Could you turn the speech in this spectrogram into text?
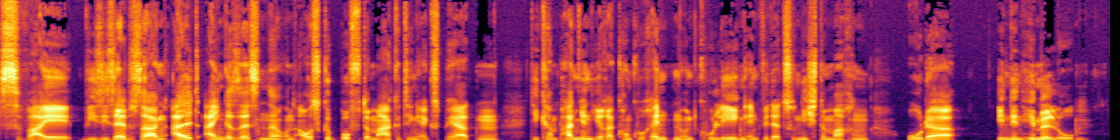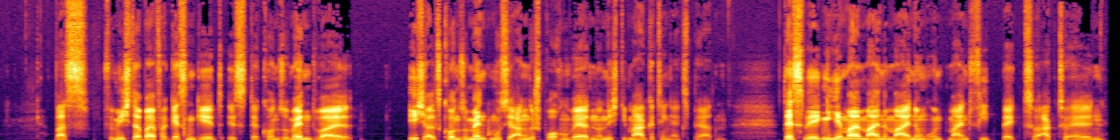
zwei, wie Sie selbst sagen, alteingesessene und ausgebuffte Marketing-Experten die Kampagnen ihrer Konkurrenten und Kollegen entweder zunichte machen oder in den Himmel loben. Was für mich dabei vergessen geht, ist der Konsument, weil ich als Konsument muss ja angesprochen werden und nicht die Marketing-Experten. Deswegen hier mal meine Meinung und mein Feedback zur aktuellen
